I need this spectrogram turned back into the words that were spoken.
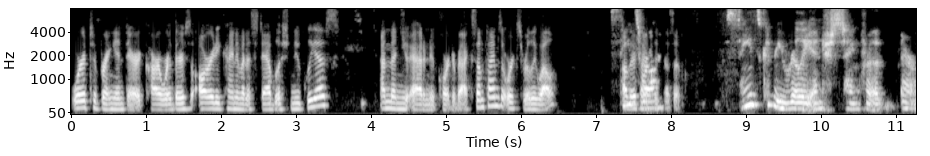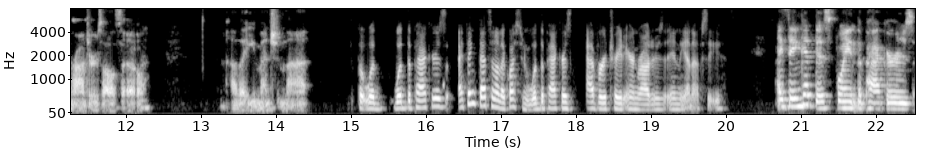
were to bring in Derek Carr, where there's already kind of an established nucleus, and then you add a new quarterback. Sometimes it works really well. Saints Other times it doesn't. Saints could be really interesting for Aaron Rodgers also. Now that you mentioned that. But would would the Packers I think that's another question. Would the Packers ever trade Aaron Rodgers in the NFC? I think at this point the Packers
